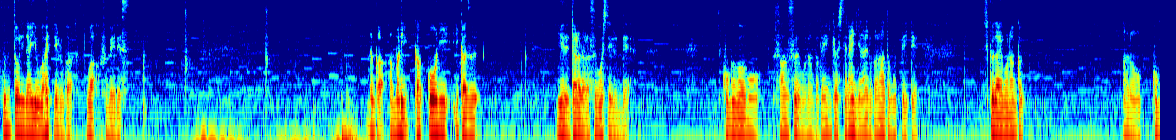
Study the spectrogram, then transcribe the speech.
本当に内容が入っているのかは不明です。なんかあんまり学校に行かず家でダラダラ過ごしているんで国語も算数もなんか勉強してないんじゃないのかなと思っていて宿題もなんかあの国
